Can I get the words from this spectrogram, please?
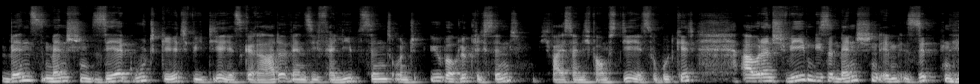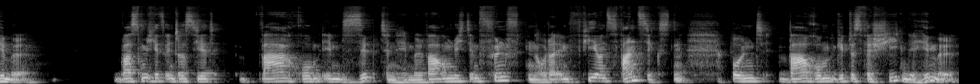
Wenn es Menschen sehr gut geht, wie dir jetzt gerade, wenn sie verliebt sind und überglücklich sind, ich weiß ja nicht, warum es dir jetzt so gut geht, aber dann schweben diese Menschen im siebten Himmel. Was mich jetzt interessiert, warum im siebten Himmel? Warum nicht im fünften oder im vierundzwanzigsten? Und warum gibt es verschiedene Himmel?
